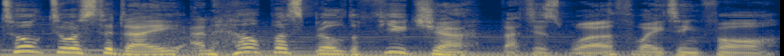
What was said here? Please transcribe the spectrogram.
Talk to us today and help us build a future that is worth waiting for.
